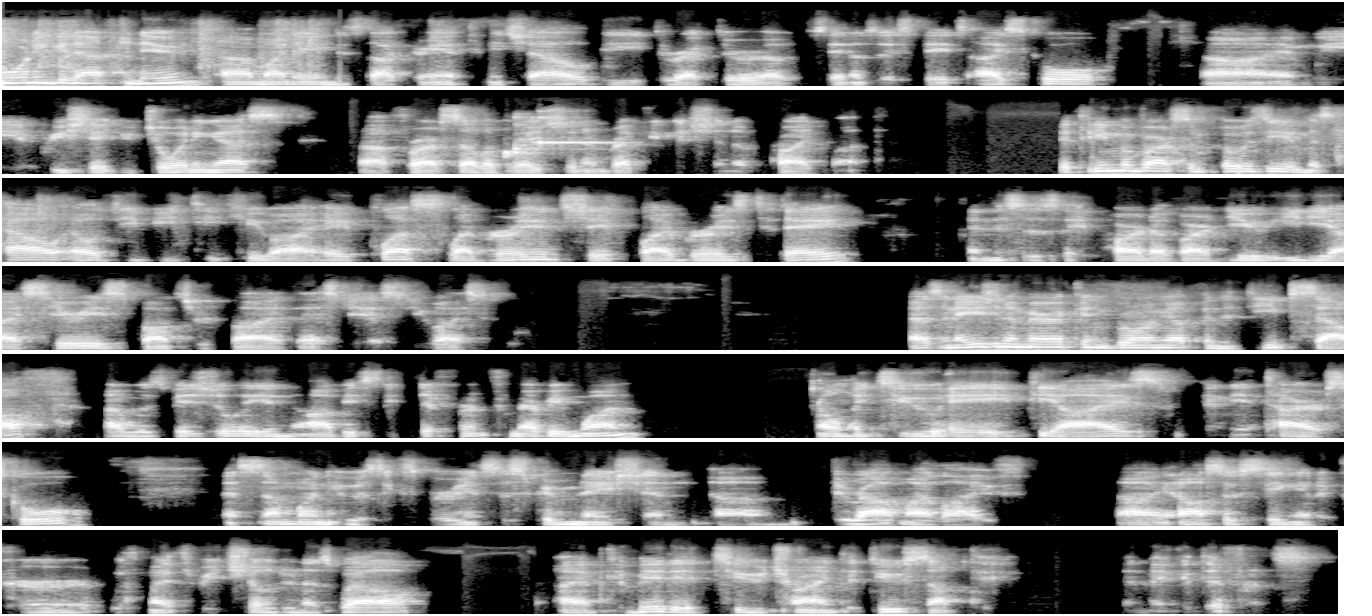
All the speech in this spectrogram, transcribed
morning, good afternoon. Uh, my name is Dr. Anthony Chow, the director of San Jose State's iSchool, uh, and we appreciate you joining us uh, for our celebration and recognition of Pride Month. The theme of our symposium is how LGBTQIA plus librarians shape libraries today. And this is a part of our new EDI series sponsored by the SJSU iSchool. As an Asian American growing up in the deep South, I was visually and obviously different from everyone. Only two APIs in the entire school. As someone who has experienced discrimination um, throughout my life, uh, and also seeing it occur with my three children as well, I am committed to trying to do something and make a difference.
